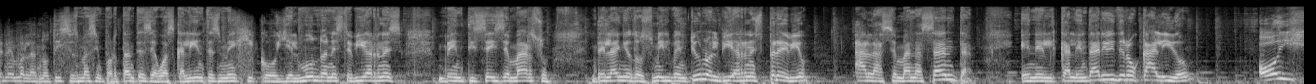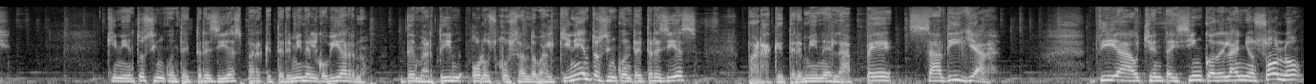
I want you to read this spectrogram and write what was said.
Tenemos las noticias más importantes de Aguascalientes, México y el mundo en este viernes 26 de marzo del año 2021, el viernes previo a la Semana Santa. En el calendario hidrocálido, hoy 553 días para que termine el gobierno de Martín Orozco Sandoval. 553 días para que termine la pesadilla. Día 85 del año solo,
